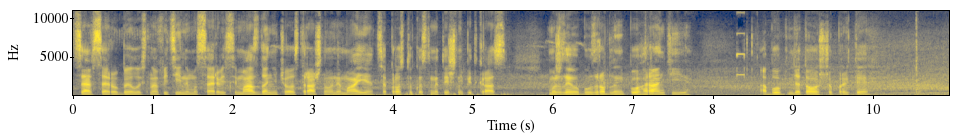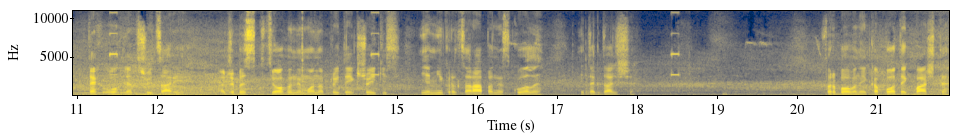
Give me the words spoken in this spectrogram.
Це все робилось на офіційному сервісі Mazda, нічого страшного немає, це просто косметичний підкрас. Можливо, був зроблений по гарантії, або для того, щоб пройти техогляд в Швейцарії. Адже без цього не можна пройти, якщо якісь є мікроцарапини, сколи і так далі. Фарбований капот, як бачите.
